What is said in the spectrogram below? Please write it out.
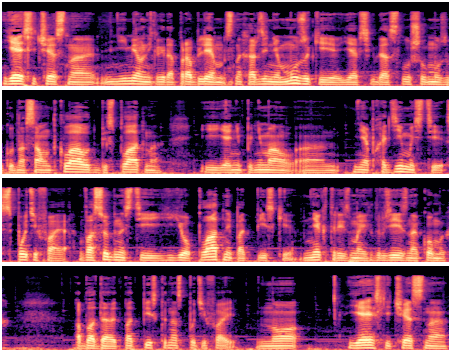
Я, если честно, не имел никогда проблем с нахождением музыки. Я всегда слушал музыку на SoundCloud бесплатно, и я не понимал э, необходимости Spotify, в особенности ее платной подписки. Некоторые из моих друзей и знакомых обладают подпиской на Spotify, но я, если честно,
